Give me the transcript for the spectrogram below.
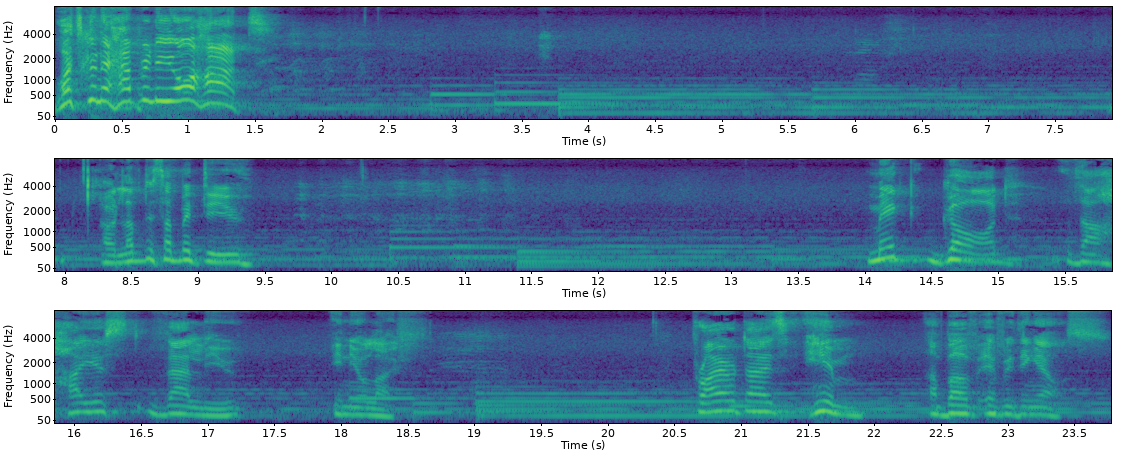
What's going to happen to your heart? I would love to submit to you. Make God the highest value in your life prioritize Him above everything else.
